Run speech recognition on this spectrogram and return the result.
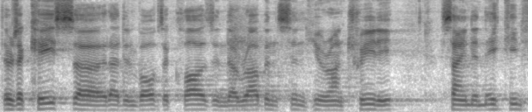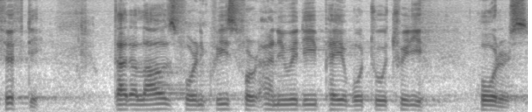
There's a case uh, that involves a clause in the Robinson-Huron Treaty signed in 1850 that allows for increase for annuity payable to treaty holders.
